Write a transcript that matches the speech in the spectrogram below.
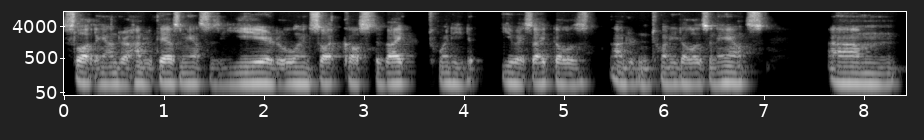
slightly under 100,000 ounces a year at all in site costs of 820 US $8, $120 an ounce. Um,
